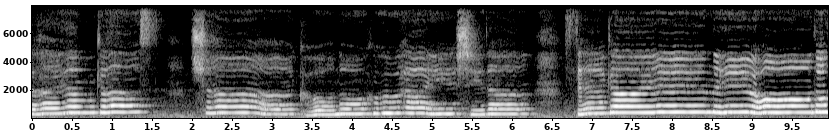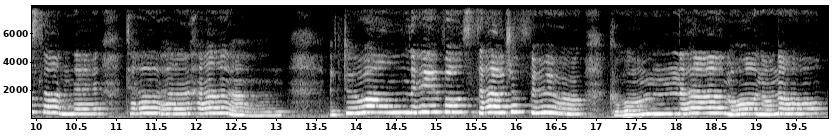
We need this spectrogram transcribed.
I am God's child この腐敗した世界に落とされた I do want live for such a few こんなものの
